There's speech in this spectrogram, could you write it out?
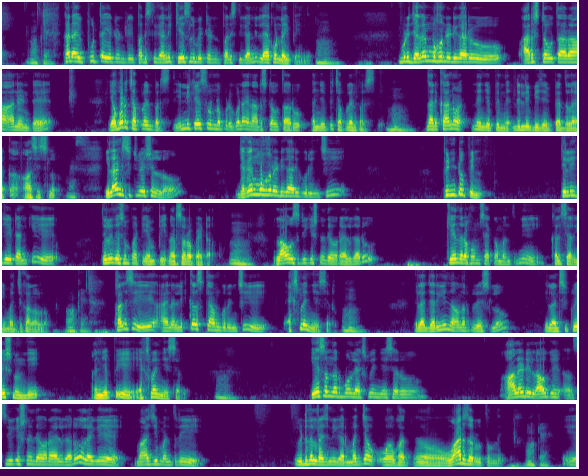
కానీ అవి పూర్తి అయ్యేటువంటి పరిస్థితి కానీ కేసులు పెట్టేటువంటి పరిస్థితి కానీ లేకుండా అయిపోయింది. ఇప్పుడు జగన్మోహన్ రెడ్డి గారు అరెస్ట్ అవుతారా అని అంటే ఎవరు చెప్పలేని పరిస్థితి. ఎన్ని కేసులు ఉన్నప్పుడు కూడా ఆయన అరెస్ట్ అవుతారు అని చెప్పి చెప్పలేని పరిస్థితి. దానికి కారణం నేను చెప్పింది ఢిల్లీ బీజేపీ పెద్దల యొక్క ఆశీస్సులు. ఇలాంటి సిచ్యువేషన్లో జగన్మోహన్ రెడ్డి గారి గురించి పిన్ టు పిన్ తెలియజేయడానికి తెలుగుదేశం పార్టీ ఎంపీ నరసరావుపేట లావు శ్రీకృష్ణదేవరాయలు గారు కేంద్ర హోంశాఖ మంత్రిని కలిశారు ఈ మధ్యకాలంలో. ఓకే. కలిసి ఆయన లిక్కర్ స్కామ్ గురించి ఎక్స్ప్లెయిన్ చేశారు. ఇలా జరిగింది ఆంధ్రప్రదేశ్లో ఇలాంటి సిచ్యువేషన్ ఉంది అని చెప్పి ఎక్స్ప్లెయిన్ చేశారు. ఏ సందర్భంలో ఎక్స్ప్లెయిన్ చేశారు? ఆల్రెడీ లావు కి- శ్రీకృష్ణదేవరాయలు గారు అలాగే మాజీ మంత్రి విడుదల రజనీ గారి మధ్య ఒక వార్ జరుగుతుంది.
